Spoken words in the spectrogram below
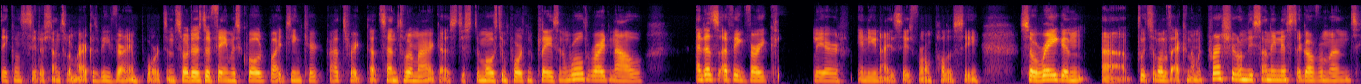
they consider Central America to be very important. So there's the famous quote by Jeane Kirkpatrick that Central America is just the most important place in the world right now, and that's I think very clear in the United States foreign policy. So Reagan uh, puts a lot of economic pressure on the Sandinista government,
